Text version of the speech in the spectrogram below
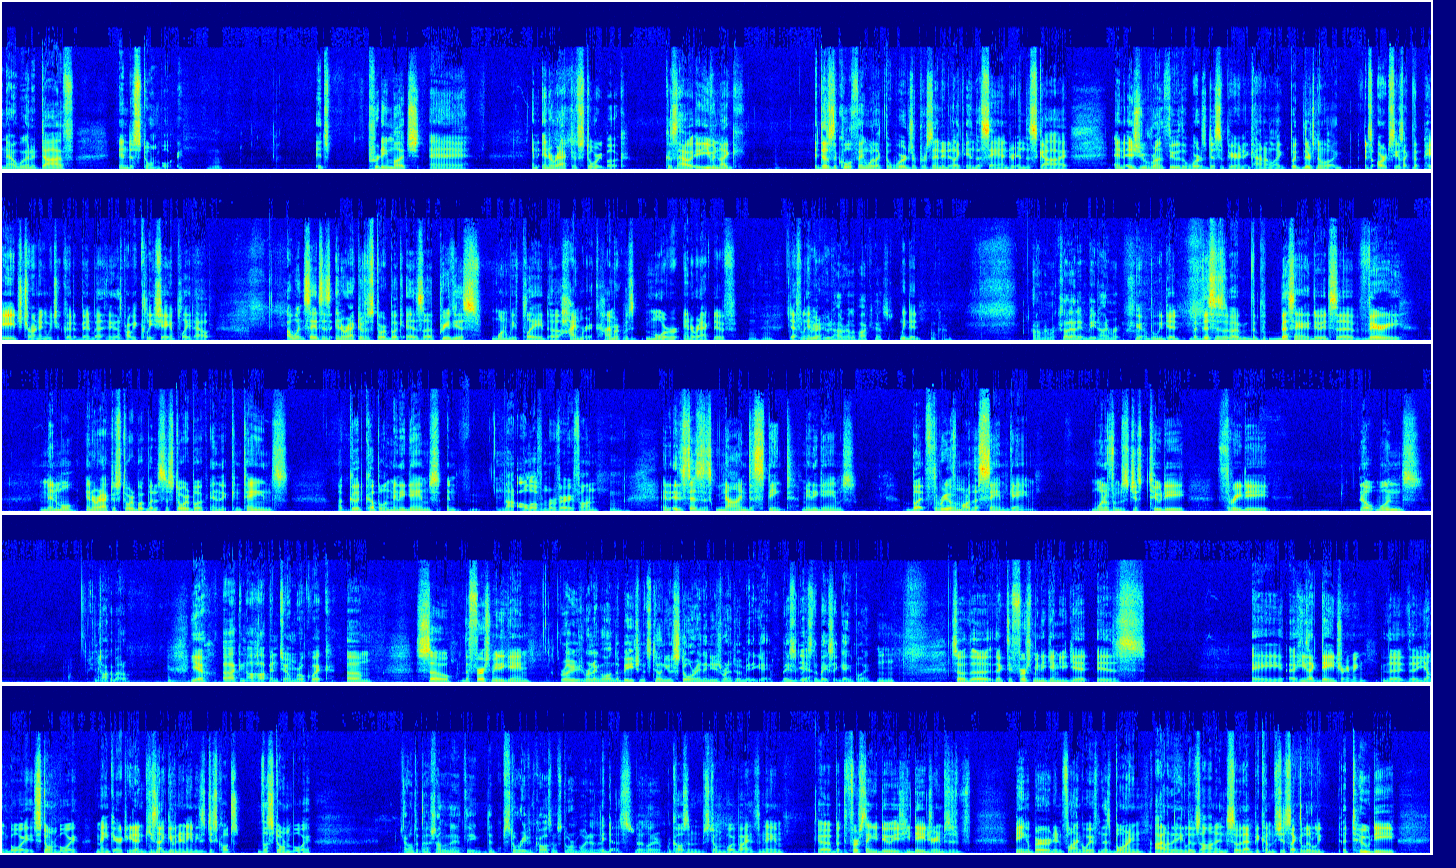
Now we're gonna dive into Storm Boy. It's pretty much a, an interactive storybook because how it even like it does the cool thing where like the words are presented like in the sand or in the sky and as you run through the words disappear and it kind of like but there's no like it's artsy it's like the page turning which it could have been but i think that's probably cliche and played out i wouldn't say it's as interactive a storybook as a previous one we've played uh, heimrich heimrich was more interactive definitely We, interactive who'd Heinrich on the podcast? we did Okay. I don't remember because I, I didn't beat Heinrich. Yeah, but we did. But this is a, a, the p- best thing I could do. It's a very minimal interactive storybook, but it's a storybook, and it contains a good couple of mini games, and not all of them are very fun. And it says it's nine distinct mini games, but three of them are the same game. One of them's just 2D, 3D. No, one's You can talk about them. yeah, uh, I can. I'll hop into them real quick. Um, so the first mini game, Really, you're just running along the beach and it's telling you a story, and then you just run into a mini game. Basically, Yeah. it's the basic gameplay. so the like the first mini game you get is a uh, he's like daydreaming the the young boy Storm Boy, the main character. He doesn't. He's not given a name. He's just called the Storm Boy. I don't think the, I don't think the, the story even calls him Storm Boy, does it? It does. does later. It calls him Storm Boy by his name. Uh, but the first thing you do is he daydreams of being a bird and flying away from this boring island that he lives on, and so that becomes just like a literally a two D,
